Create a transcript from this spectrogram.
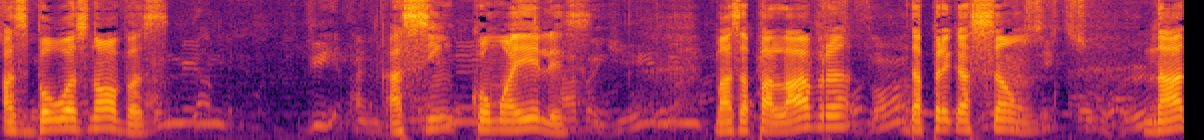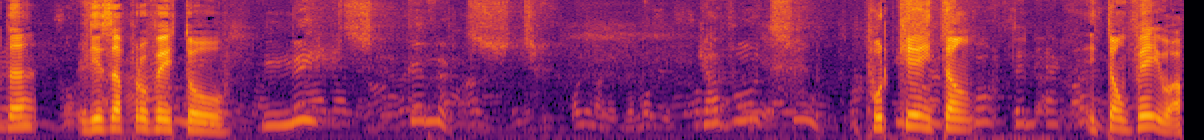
as boas novas, assim como a eles. Mas a palavra da pregação nada lhes aproveitou. Por que então, então veio a,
